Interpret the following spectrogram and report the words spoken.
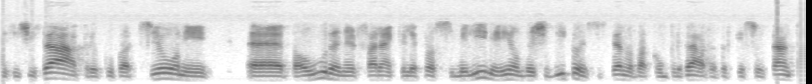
criticità, preoccupazioni, eh, paure nel fare anche le prossime linee. Io invece dico che il sistema va completato perché soltanto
